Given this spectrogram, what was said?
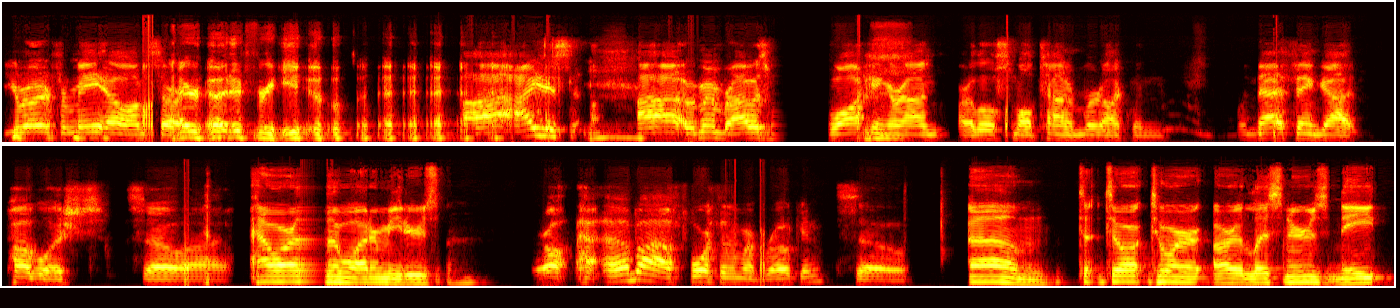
You wrote it for me. Oh, I'm sorry. I wrote it for you. uh, I just I remember I was walking around our little small town of Murdock when when that thing got published, so uh, how are the water meters? All, about a fourth of them are broken. So um, to to, our, to our, our listeners, Nate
